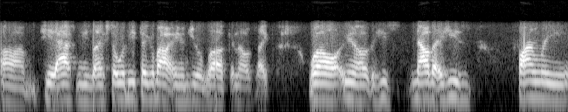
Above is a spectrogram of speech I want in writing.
um he asked me he's like so what do you think about Andrew Luck and I was like well you know he's now that he's finally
